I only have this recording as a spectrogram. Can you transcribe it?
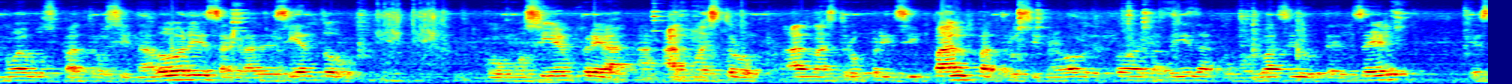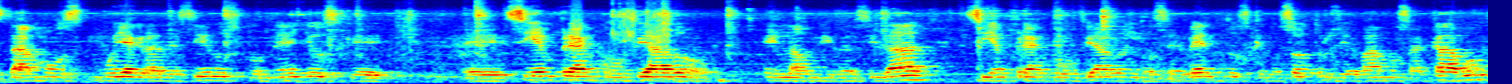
nuevos patrocinadores, agradeciendo como siempre, a, nuestro, a nuestro principal patrocinador de toda la vida, como lo ha sido Telcel. Estamos muy agradecidos con ellos que eh, siempre han confiado en la universidad, siempre han confiado en los eventos que nosotros llevamos a cabo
